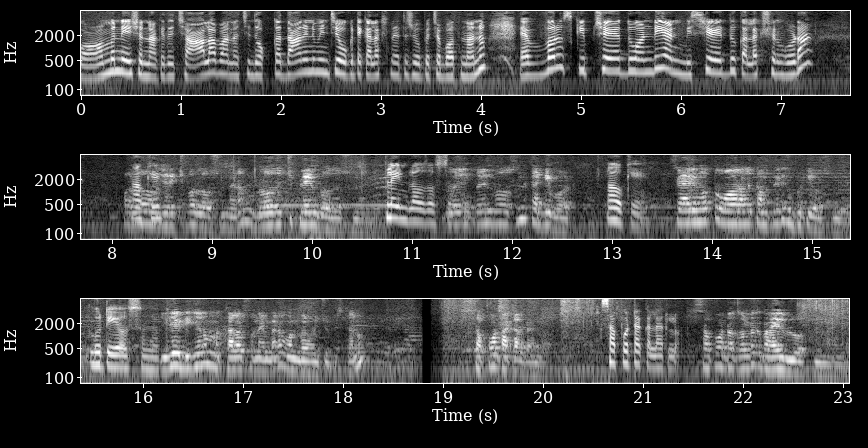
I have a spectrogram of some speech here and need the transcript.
కాంబినేషన్ నాకైతే చాలా బాగా నచ్చింది. ఒక్క దానిని మించి ఒకటి కలెక్షన్ అయితే చూపించబోతున్నాను. ఎవ్వరు స్కిప్ చేయొద్దు అండి. అండ్ మిస్ చేయొద్దు కలెక్షన్ కూడా. రిచ్ పళ్ళు వస్తుంది మేడం. బ్లౌజ్ వచ్చి ప్లెయిన్ బ్లౌజ్ వస్తుందండి ప్లెయిన్ బ్లౌజ్ వస్తుంది. ప్లెయిన్ బ్లౌజ్ వస్తుంది కడ్డీ బోర్డర్ ఓకే శారీ మొత్తం ఓవరాల్ కంప్లీట్గా బుట్టి వస్తుంది. బుటీ వస్తుంది. ఇదే డిజైన్ మన కలర్స్ ఉన్నాయి మేడం. వన్ బై వన్ చూపిస్తాను. సపోటా కలర్ అండి. సపోటా కలర్లో సపోటా కలర్ రాయల్ బ్లూ వస్తుందండి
